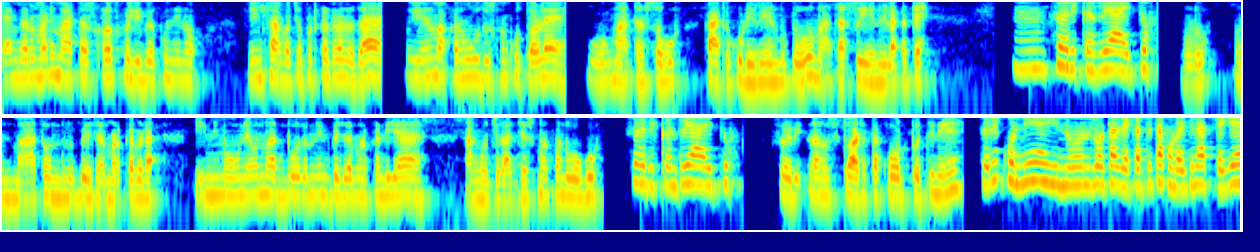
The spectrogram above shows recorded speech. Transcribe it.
ಹೆಂಗಾರು ಮಾಡಿ ಮಾತಾಡ್ಸ್ಕೊಳ್ಳೋದು ಕಲಿಬೇಕು ನೀನು. ಹಿಂಗೆ ಸಂಕೋಚ ಪಟ್ಕೊಂಡ್ರದ ಏನು ಮಕ್ಕಳು ಊದಿಸ್ಕೊಂಡು ಕೂತವಳೆ? ಹೋಗಿ ಮಾತಾಡ್ಸೋಗು. ಕಾಪಿ ಕುಡೀರಿ ಅಂದ್ಬಿಟ್ಟು ಮಾತಾಡ್ಸು ಏನು ಇಲ್ಲ ಕತೆ. ಹ್ಞೂ ಸರಿ ಕಣ್ರಿ ಆಯ್ತು. ನೋಡು ಒಂದು ಮಾತು ಅಂದ್ರು ಬೇಜಾರು ಮಾಡ್ಕೋಬೇಡ. ಈಗ ನಿಮ್ಮ ಅವನೇ ಒಂದು ಮಾತು ಬೋದ್ರೆ ನೀನು ಬೇಜಾರು ಮಾಡ್ಕೊಂಡಿಯಾ? ಹಂಗೊಂಚೂರು ಅಡ್ಜಸ್ಟ್ ಮಾಡ್ಕೊಂಡು ಹೋಗು. ಸರಿ ಕಣ್ರಿ ಆಯ್ತು. ಸರಿ ನಾನು ತೋಟ ತಕ್ಕ ಬರ್ತೀನಿ ಸರಿ ಕೊನ್ನಿ ಇನ್ನೊಂದು ಲೋಟ ಅದೇ ಕತ್ತೆ ತಗೊಂಡೋಗ್ತೀನಿ ಅತ್ತೆಗೆ.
